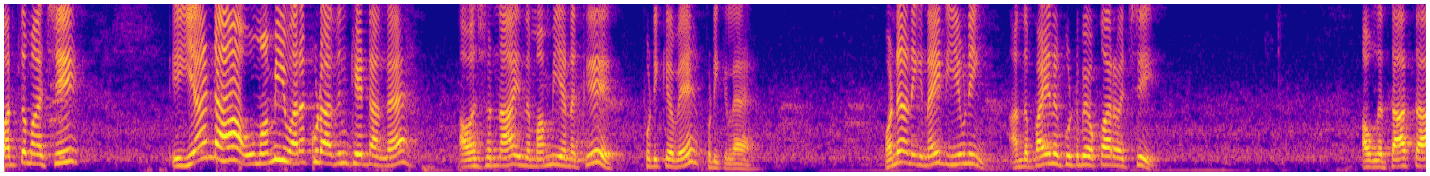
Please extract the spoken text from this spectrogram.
வருத்தமாச்சு. ஏன்டா உன் மம்மி வரக்கூடாதுன்னு கேட்டாங்க? அவன் சொன்னா இந்த மம்மி எனக்கு பிடிக்கவே பிடிக்கல. உடனே அன்னைக்கு நைட் ஈவினிங் அந்த பையனை கூட்டு போய் உட்கார வச்சு அவங்க தாத்தா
